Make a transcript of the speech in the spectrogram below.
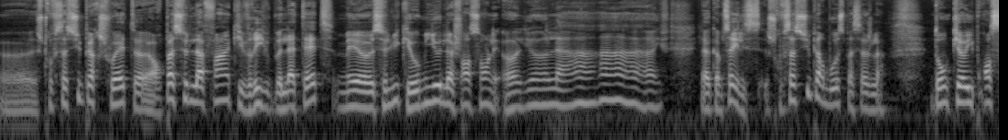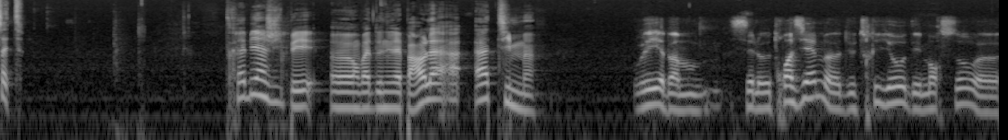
euh, je trouve ça super chouette. Alors pas ceux de la fin qui vrillent la tête, mais euh, celui qui est au milieu de la chanson, les All Your Life. Là comme ça, il- je trouve ça super beau ce passage-là. Donc euh, il prend 7. Très bien, JP. Euh, on va donner la parole à, à Tim. Oui, eh ben, c'est le troisième du trio des morceaux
